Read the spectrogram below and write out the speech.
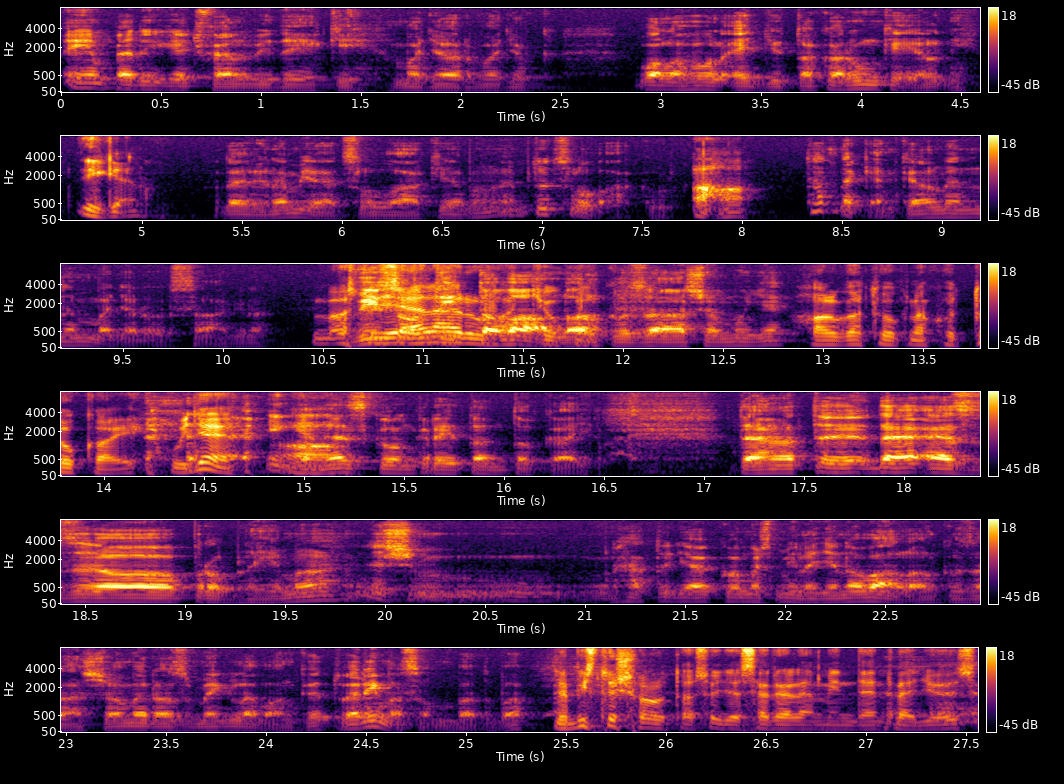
Én pedig egy felvidéki magyar vagyok. Valahol együtt akarunk élni. Igen. De ő nem jöhet Szlovákiában, nem tud szlovákul. Aha. Tehát nekem kell mennem Magyarországra. Azt Viszont itt a vállalkozásom, ugye? Hallgatóknak, hogy Tokaj, ugye? Igen, a... ez konkrétan Tokaj. Tehát, de ez a probléma, és hát ugye akkor most mi legyen a vállalkozása, mert az meg le van kötve Rimaszombatba. De biztos hallott az, hogy a szerelem mindent legyőz?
